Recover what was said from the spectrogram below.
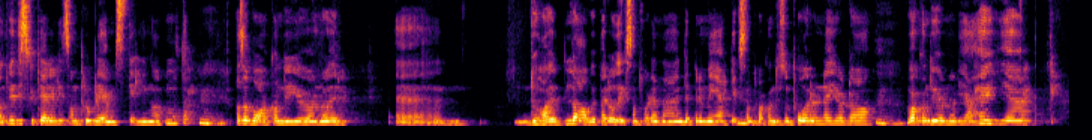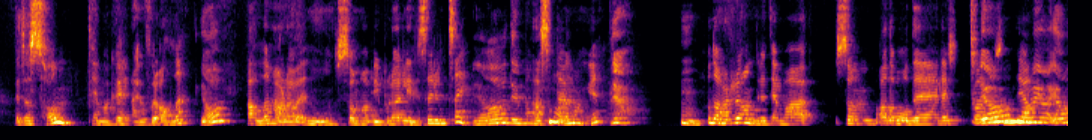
At vi diskuterer litt sånn problemstillinga, på en måte. Altså hva kan du gjøre når eh, du har lave perioder ikke sant, hvor den er deprimert? ikke sant? Hva kan du som pårørende gjøre da? Hva kan du gjøre når de er høye? Vet du, sånn temakveld er jo for alle. Ja, Alle har da noen som har bipolar lidelse rundt seg. ja det er mange Altså, som det er mange. Ja. Mm. Og da har dere andre tema som ADHD, eller er Ja, sånn? ja. vi, ja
